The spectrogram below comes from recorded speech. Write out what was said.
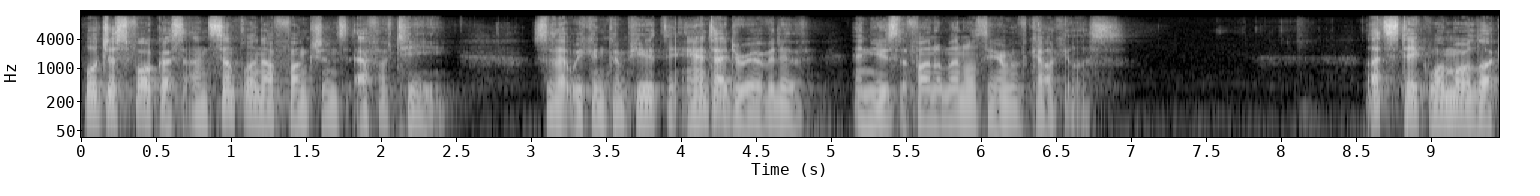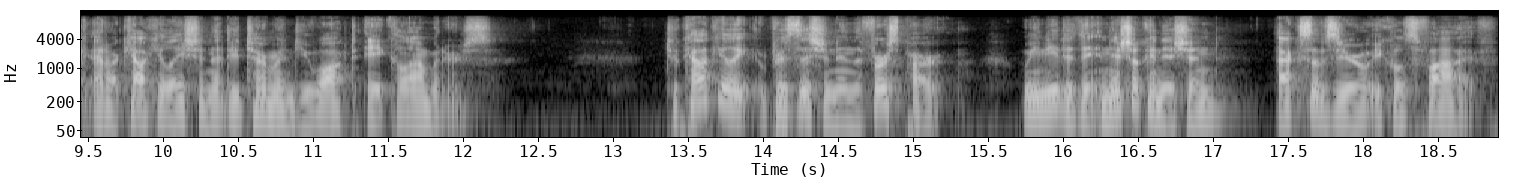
we'll just focus on simple enough functions f of t so that we can compute the antiderivative and use the fundamental theorem of calculus. Let's take one more look at our calculation that determined you walked 8 kilometers. To calculate a position in the first part, we needed the initial condition x of 0 equals 5.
